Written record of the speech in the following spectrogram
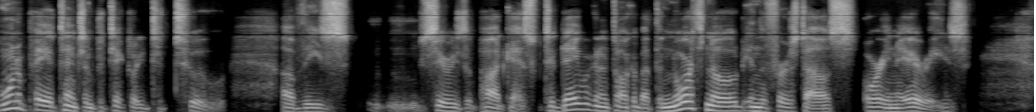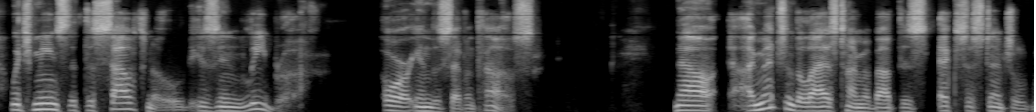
want to pay attention particularly to two of these series of podcasts. Today we're going to talk about the north node in the first house or in Aries, which means that the south node is in Libra or in the seventh house. Now, I mentioned the last time about this existential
